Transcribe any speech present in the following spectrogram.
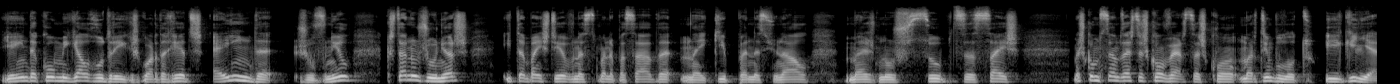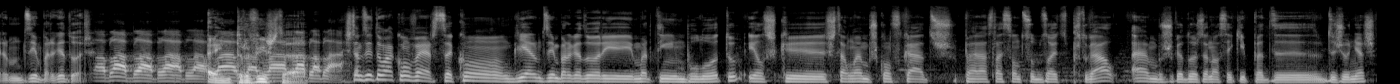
e ainda com o Miguel Rodrigues, guarda-redes ainda juvenil, que está nos Júniores e também esteve na semana passada na equipa nacional, mas nos sub-16. Mas começamos estas conversas com Martim Boloto e Guilherme Desembargador. Blá, blá, blá, blá, blá, blá, Entrevista. Blá, blá, blá, Estamos então à conversa com Guilherme Desembargador e Martim Boloto, eles que estão ambos convocados para a seleção de sub-18 de Portugal, ambos jogadores da nossa equipa de, de júniores.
